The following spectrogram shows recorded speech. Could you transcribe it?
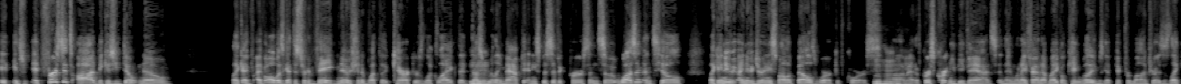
it, it's at first it's odd because you don't know. Like I've, I've always got this sort of vague notion of what the characters look like that doesn't Mhm. really map to any specific person. So it wasn't until like i knew i knew Jurnee Smollett-Bell's work of course Mhm. um, and of course courtney b. Vance. And then when i found out michael k. Williams got picked for Montrose it's like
